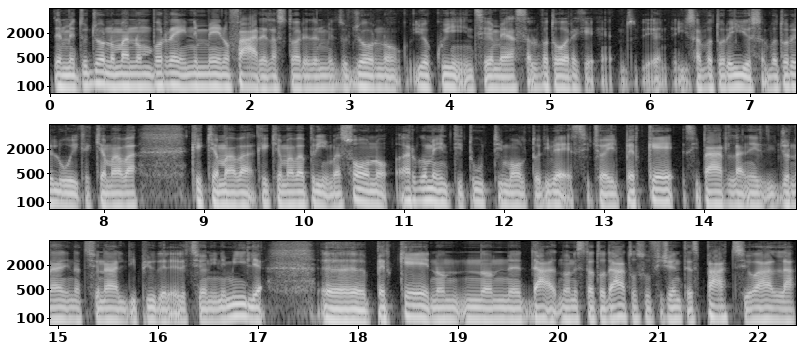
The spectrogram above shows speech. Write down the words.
del mezzogiorno, ma non vorrei nemmeno fare la storia del mezzogiorno io qui insieme a Salvatore, che, eh, Salvatore io e Salvatore lui, che chiamava, che, chiamava, che chiamava, prima. Sono argomenti tutti molto diversi, cioè il perché si parla nei giornali nazionali di più delle elezioni in Emilia, eh, perché non, non, da, non, è stato dato sufficiente spazio alla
